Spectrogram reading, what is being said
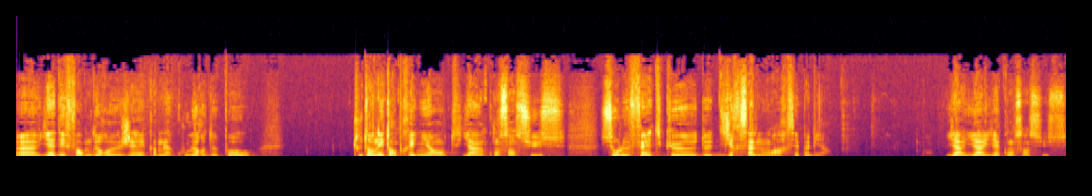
Euh, il y a des formes de rejet, comme la couleur de peau, tout en étant prégnante. Il y a un consensus sur le fait que de dire sale noir, c'est pas bien. Il y a, y, y a, consensus.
